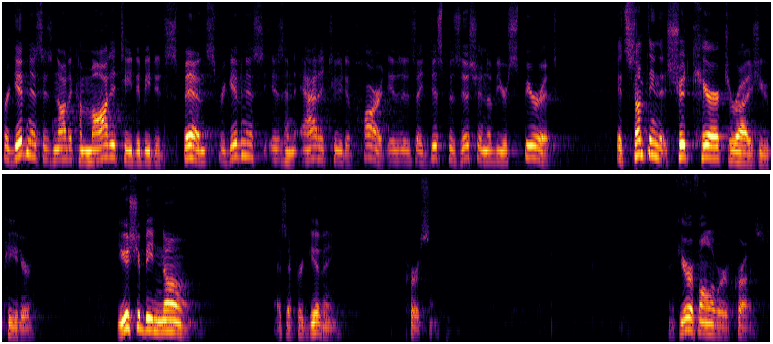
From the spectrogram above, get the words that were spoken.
forgiveness is not a commodity to be dispensed. Forgiveness is an attitude of heart, it is a disposition of your spirit. It's something that should characterize you, Peter. You should be known as a forgiving person. If you're a follower of Christ,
